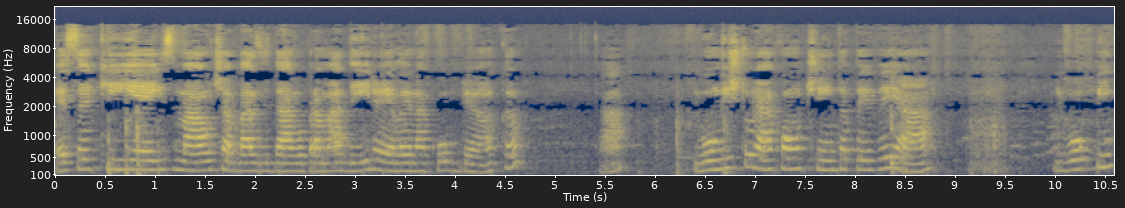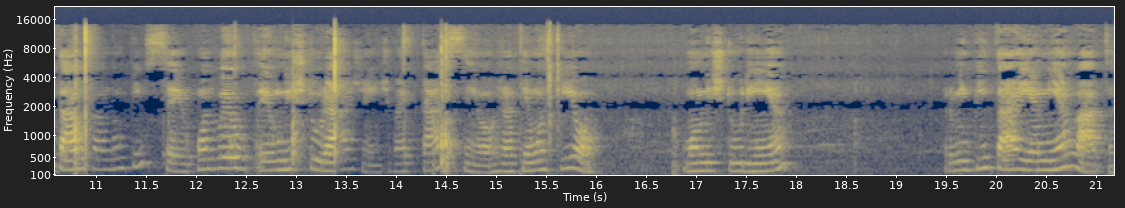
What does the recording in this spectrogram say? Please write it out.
Essa aqui é esmalte à base d'água para madeira, ela é na cor branca, tá? E vou misturar com tinta PVA e vou pintar usando um pincel. Quando eu, eu misturar, gente, vai ficar assim, ó. Já tenho aqui, ó, uma misturinha pra mim pintar aí a minha lata.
